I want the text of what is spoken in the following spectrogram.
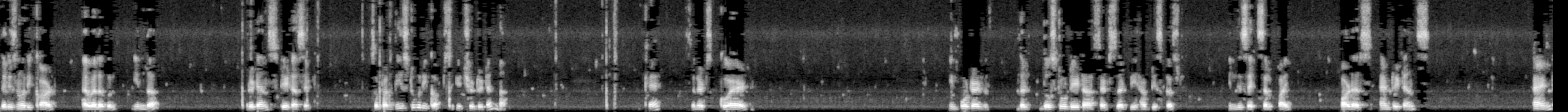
there is no record available in the returns data set. So for these two records it should return null okay so let's go ahead. Imported the, those two data sets that we have discussed in this excel file orders and returns. And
